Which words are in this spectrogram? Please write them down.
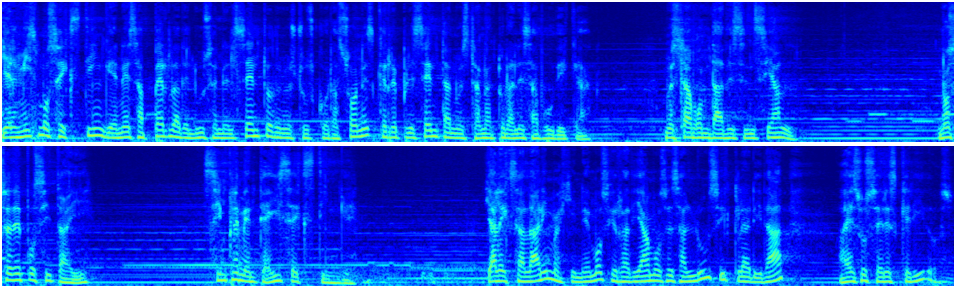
Y el mismo se extingue en esa perla de luz en el centro de nuestros corazones que representa nuestra naturaleza búdica, nuestra bondad esencial. No se deposita ahí, simplemente ahí se extingue. Y al exhalar imaginemos irradiamos esa luz y claridad a esos seres queridos.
